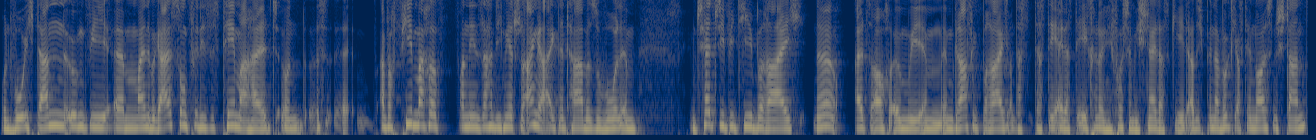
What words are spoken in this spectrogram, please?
Und wo ich dann irgendwie äh, meine Begeisterung für dieses Thema halt und äh, einfach viel mache von den Sachen, die ich mir jetzt schon angeeignet habe, sowohl im im Chat-GPT-Bereich, ne, als auch irgendwie im, im Grafikbereich. Und das, das DE, das DE könnt ihr euch nicht vorstellen, wie schnell das geht. Also ich bin da wirklich auf dem neuesten Stand,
